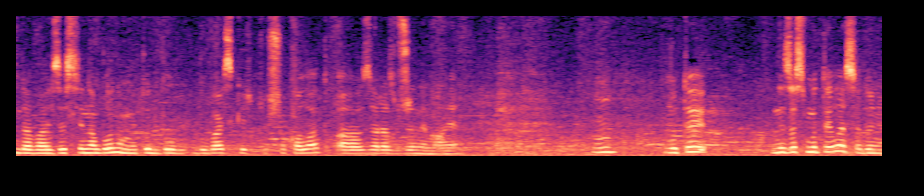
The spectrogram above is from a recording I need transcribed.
Давай, за сінабоном і тут був дубайський шоколад, а зараз вже немає. М, Ну ти не засмутилася, доня?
